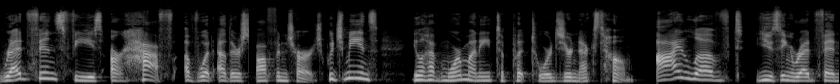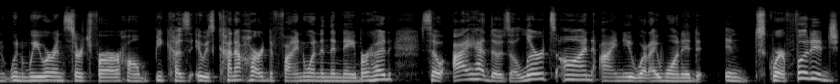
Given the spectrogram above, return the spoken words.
Redfin's fees are half of what others often charge, which means you'll have more money to put towards your next home. I loved using Redfin when we were in search for our home because it was kind of hard to find one in the neighborhood. So I had those alerts on. I knew what I wanted in square footage,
